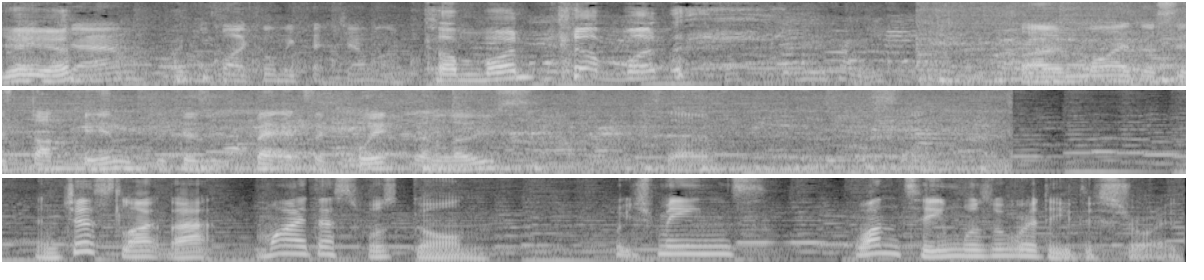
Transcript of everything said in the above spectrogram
Yeah, yeah. Jam. That's why I call me Tech Jamo. Come on, come on. So Midas is ducking because it's better to quit than lose. So, And just like that, Midas was gone. Which means one team was already destroyed.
